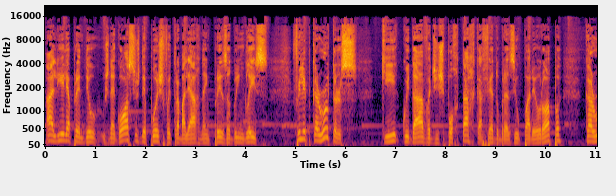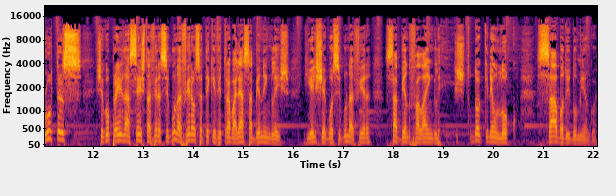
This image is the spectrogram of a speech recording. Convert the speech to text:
Ali ele aprendeu os negócios, depois foi trabalhar na empresa do inglês Philip Carruthers, que cuidava de exportar café do Brasil para a Europa. Carruthers chegou para ele na sexta-feira, segunda-feira você tem que vir trabalhar sabendo inglês. E ele chegou segunda-feira sabendo falar inglês, estudou que nem um louco sábado e domingo.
